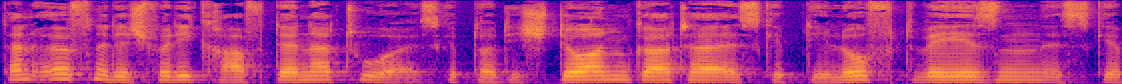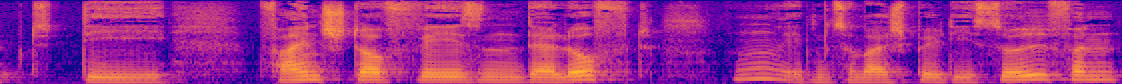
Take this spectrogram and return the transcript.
dann öffne dich für die Kraft der Natur. Es gibt dort die Sturmgötter, es gibt die Luftwesen, es gibt die Feinstoffwesen der Luft, hm, eben zum Beispiel die Sylphen,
